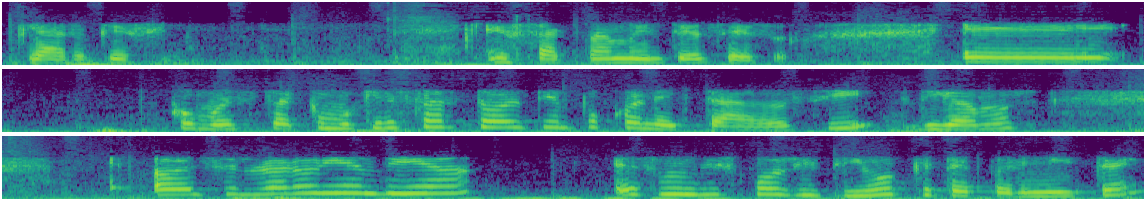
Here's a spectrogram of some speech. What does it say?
Claro que sí. Exactamente es eso. Eh, como está, como quiere estar todo el tiempo conectado, sí, digamos, el celular hoy en día es un dispositivo que te permite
